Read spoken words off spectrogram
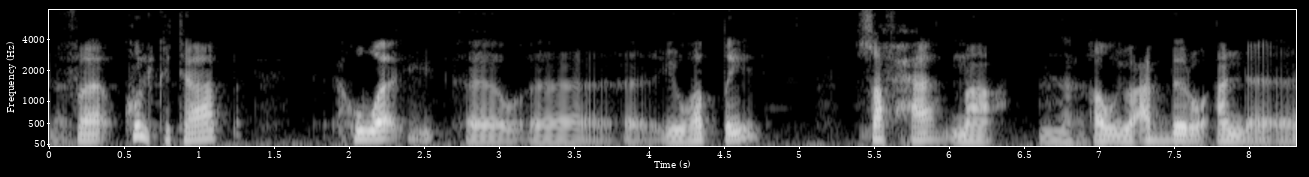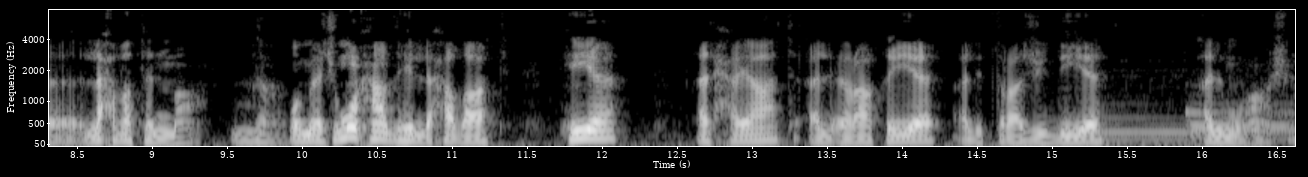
نعم. فكل كتاب هو آه، آه، يغطي صفحة ما نعم. أو يعبر عن آه، لحظة ما نعم. ومجموع هذه اللحظات هي الحياة العراقية التراجيدية المعاشة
